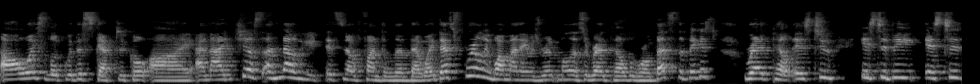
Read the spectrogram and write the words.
always look with a skeptical eye. And I just, I know you, it's no fun to live that way. That's really why my name is Melissa Red Pill the World. That's the biggest red pill is to, is to be, is to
